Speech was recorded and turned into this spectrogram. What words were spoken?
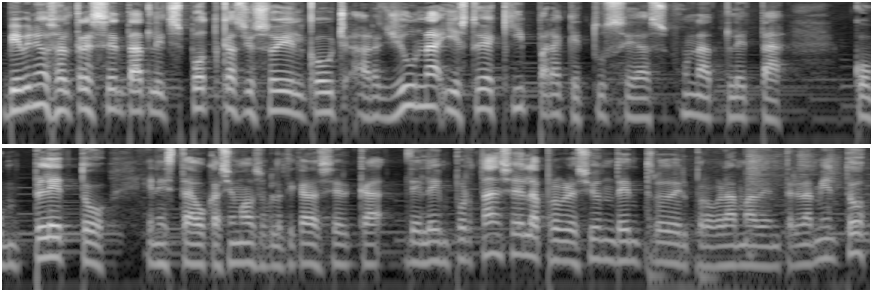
Bienvenidos al 360 Athletes Podcast, yo soy el coach Arjuna y estoy aquí para que tú seas un atleta completo. En esta ocasión vamos a platicar acerca de la importancia de la progresión dentro del programa de entrenamiento.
